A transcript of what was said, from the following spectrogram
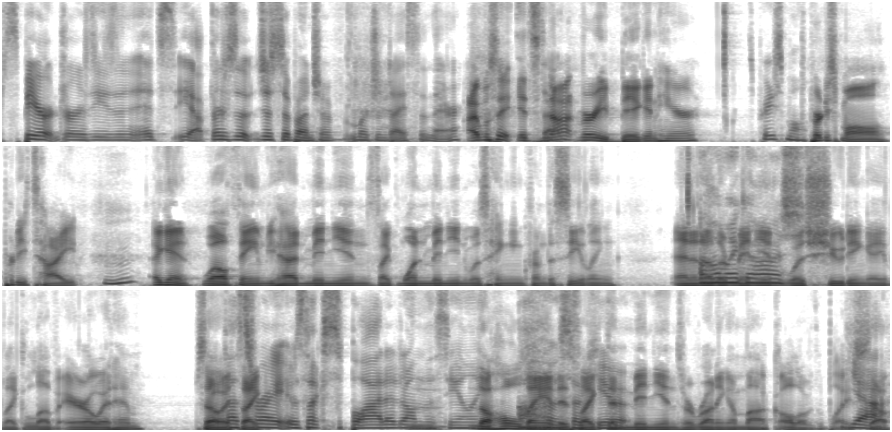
spirit jerseys, and it's yeah. There's a, just a bunch of merchandise in there. I will say it's So. not very big in here. It's pretty small. Pretty small, pretty tight. Mhm. Again, well themed. You had minions. Like one minion was hanging from the ceiling, and another Oh minion gosh. was shooting a like love arrow at him. So That's it's like right. It was like splatted on the ceiling. the whole Oh, land is so like the minions are running amok all over the place. Yeah. So,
